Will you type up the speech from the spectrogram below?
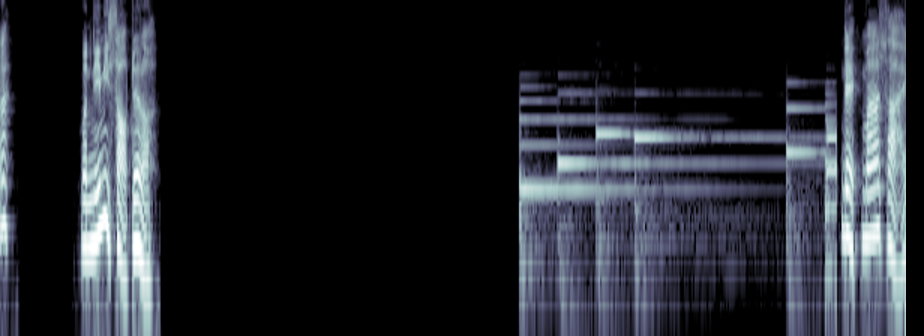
ฮะ วันนี้มีสอบด้วยเหรอ เด็กมาสาย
